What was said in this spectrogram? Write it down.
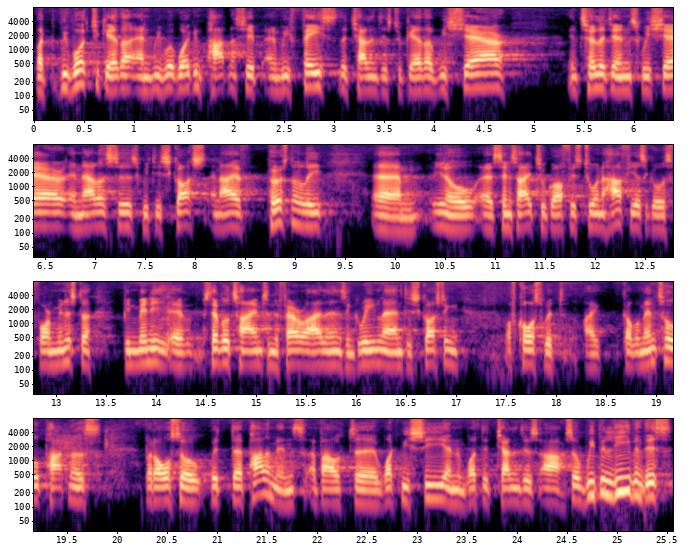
But we work together and we work in partnership and we face the challenges together. We share intelligence, we share analysis, we discuss. And I have personally Um, you know, uh, since I took office two and a half years ago as foreign minister, been many, uh, several times in the Faroe Islands and Greenland discussing, of course, with governmental partners, but also with the parliaments about uh, what we see and what the challenges are. So we believe in this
